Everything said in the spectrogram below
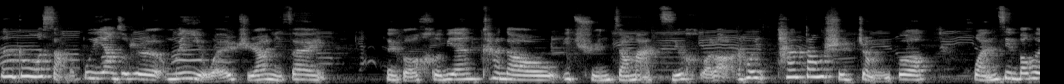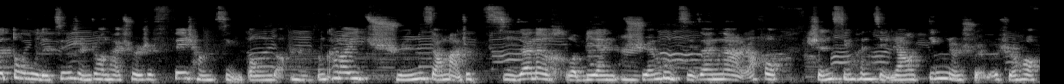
但是跟我想的不一样，就是我们以为只要你在那个河边看到一群角马集合了，然后他当时整个环境，包括动物的精神状态，确实是非常紧绷的。嗯，能看到一群角马就挤在那个河边，全部挤在那，然后神情很紧张，盯着水的时候，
